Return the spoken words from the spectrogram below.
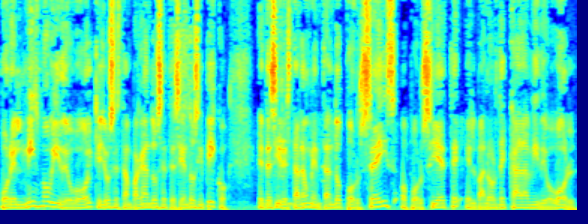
por el mismo videoball que ellos están pagando 700 y pico. Es decir, están aumentando por 6 o por 7 el valor de cada videoball.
